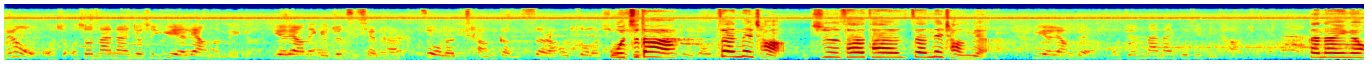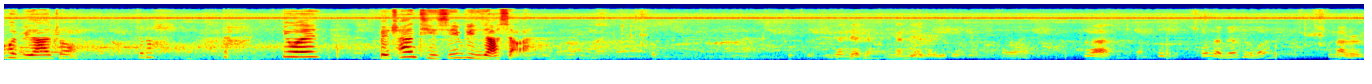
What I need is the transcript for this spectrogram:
没有，我说我说楠楠就是月亮的那个，月亮那个就之前他做了肠梗塞，然后做了我知道啊在内场，就是他他在内场里面，月亮对，我觉得楠楠估计比他重，但那应该会比他重，真的好大。因为北川体型比较小啊。你看那边，你看那边有多少？是吧？从哪边走吧？从哪边走？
